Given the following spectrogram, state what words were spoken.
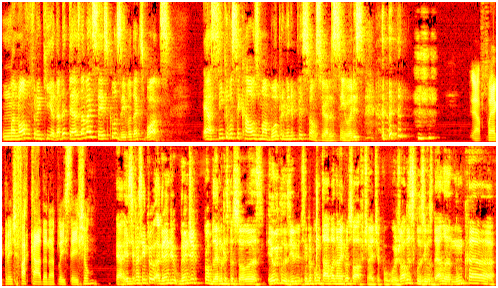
uma nova franquia da Bethesda, vai ser exclusiva da Xbox. É assim que você causa uma boa primeira impressão, senhoras e senhores. É, foi a grande facada na PlayStation. É, esse foi sempre a grande, o grande problema que as pessoas, eu inclusive, sempre apontava na Microsoft, né? Tipo, os jogos exclusivos dela nunca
